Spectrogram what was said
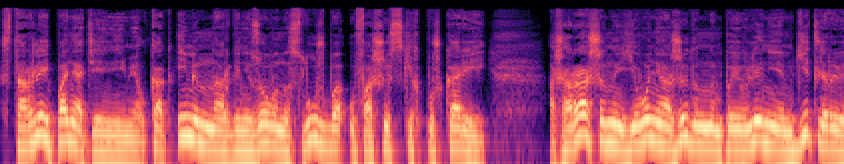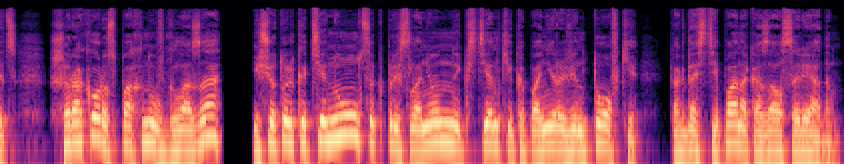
Старлей понятия не имел, как именно организована служба у фашистских пушкарей. Ошарашенный его неожиданным появлением гитлеровец, широко распахнув глаза, еще только тянулся к прислоненной к стенке капонира винтовке, когда Степан оказался рядом.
